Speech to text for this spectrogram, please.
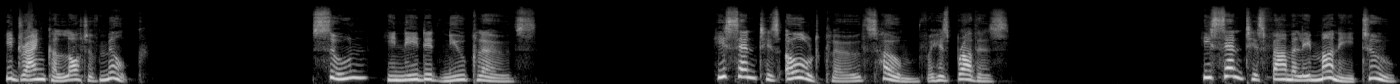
He drank a lot of milk. Soon he needed new clothes. He sent his old clothes home for his brothers. He sent his family money, too.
